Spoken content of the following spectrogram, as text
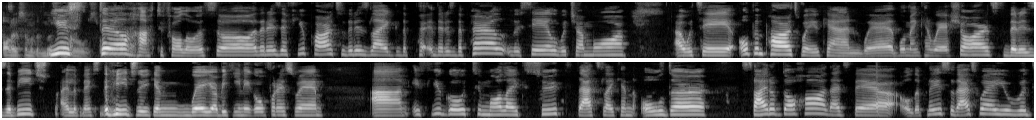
follow some of the Muslim you rules? still have to follow. So there is a few parts. So there is like the there is the Pearl, Lusail, which are more, I would say, open parts where you can wear women can wear shorts. There is a beach. I live next to the beach, so you can wear your bikini, go for a swim. Um, if you go to more like Souk, that's like an older side of Doha. That's their older place. So that's where you would.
